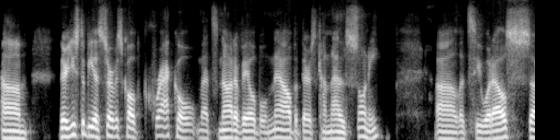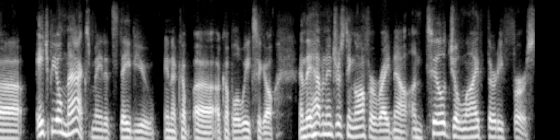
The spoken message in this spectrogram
Um, there used to be a service called Crackle that's not available now, but there's Canal Sony. Uh, let's see what else. Uh, HBO Max made its debut in a, couple uh, a couple of weeks ago, and they have an interesting offer right now until July 31st.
